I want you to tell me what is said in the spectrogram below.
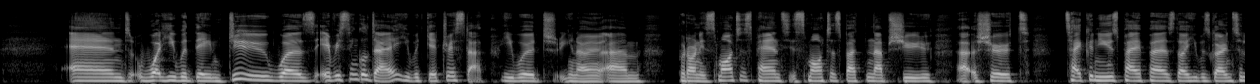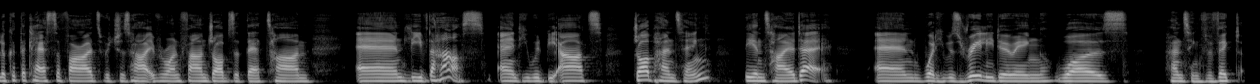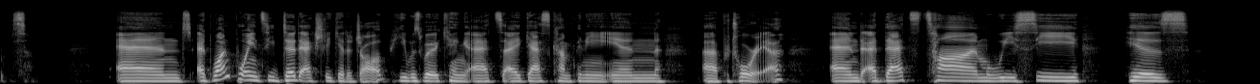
And what he would then do was every single day he would get dressed up. He would, you know, um, put on his smartest pants, his smartest button-up shoe, uh, shirt, take a newspaper as though he was going to look at the classifieds, which is how everyone found jobs at that time, and leave the house. And he would be out job hunting the entire day. And what he was really doing was hunting for victims. And at one point, he did actually get a job. He was working at a gas company in uh, Pretoria. And at that time, we see his,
